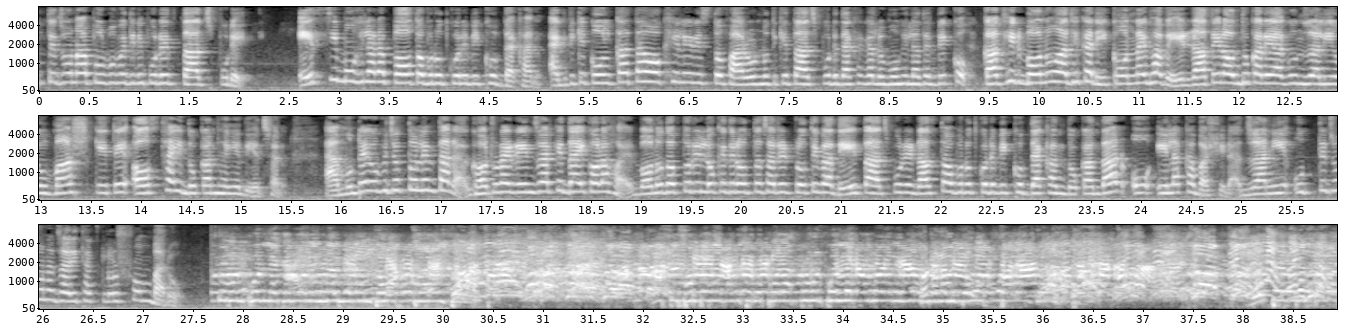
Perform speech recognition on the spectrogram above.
উত্তেজনা পূর্ব মেদিনীপুরের তাজপুরে। এসসি মহিলারা পথ অবরোধ করে বিক্ষোভ দেখান। একদিকে কলকাতা অখিলের ইস্তফা, আর অন্যদিকে তাজপুরে দেখা গেল মহিলাদের বিক্ষোভ। কাথির বন আধিকারিক অন্যায়ভাবে রাতের অন্ধকারে আগুন জ্বালিয়ে বাঁশ কেটে অস্থায়ী দোকান ভেঙে দিয়েছেন। এমনটাই অভিযোগ তোলেন তারা। ঘটনায় রেঞ্জারকে দায়ী করা হয়। বন দপ্তরের লোকেদের অত্যাচারের প্রতিবাদে তাজপুরের রাস্তা অবরোধ করে বিক্ষোভ দেখান দোকানদার ও এলাকাবাসীরা। জানিয়ে উত্তেজনা জারি থাকল সোমবারও। করলে কেন রেঞ্জার ম্যাডাম জবাব চাই জবাব চাই এসি সম্প্রদায়ের মানুষের উপর আক্রমণ করলে কেন রেঞ্জার ম্যাডাম জবাব চাই জবাব চাই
